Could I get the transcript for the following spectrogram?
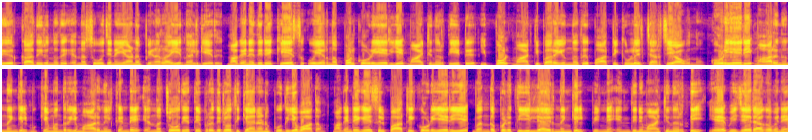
തീർക്കാതിരുന്നത് എന്ന സൂചനയാണ് പിണറായി നൽകിയത്. മകനെതിരെ കേസ് ഉയർന്നപ്പോൾ കോടിയേരിയെ മാറ്റി നിർത്തിയിട്ട് ഇപ്പോൾ മാറ്റി പറയുന്നത് പാർട്ടിക്കുള്ളിൽ ചർച്ചയാവുന്നു. കോടിയേരി മാറി നിന്നെങ്കിൽ മുഖ്യമന്ത്രിയും മാറി നിൽക്കണ്ടേ എന്ന ചോദ്യത്തെ പ്രതിരോധിക്കാനാണ് പുതിയ വാദം. മകന്റെ കേസിൽ പാർട്ടി കോടിയേരിയെ ബന്ധപ്പെടുത്തിയില്ലായിരുന്നെങ്കിൽ പിന്നെ എന്തിനു മാറ്റി നിർത്തി? എ. വിജയരാഘവനെ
